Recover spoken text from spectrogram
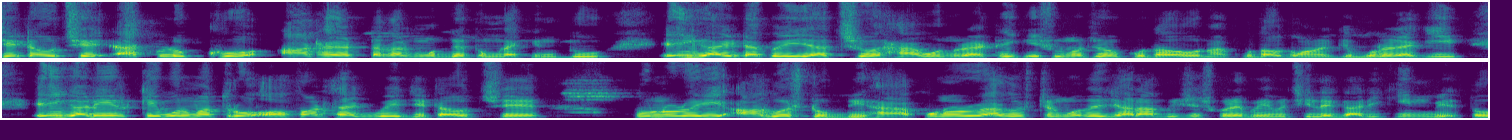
যেটা হচ্ছে এক লক্ষ আট হাজার টাকার মধ্যে তোমরা কিন্তু এই গাড়িটা পেয়ে যাচ্ছ। হ্যাঁ বন্ধুরা, ঠিকই শুনেছো, কোথাও না কোথাও তোমাদেরকে বলে রাখি, এই গাড়ির কেবলমাত্র অফার থাকবে যেটা হচ্ছে পনেরোই আগস্ট অব্দি হ্যাঁ পনেরোই আগস্টের মধ্যে যারা বিশেষ করে ভেবেছিলে গাড়ি কিনবে, তো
